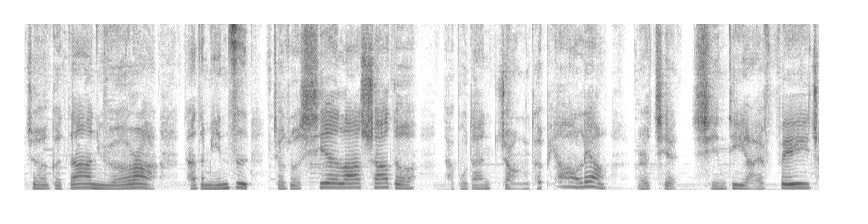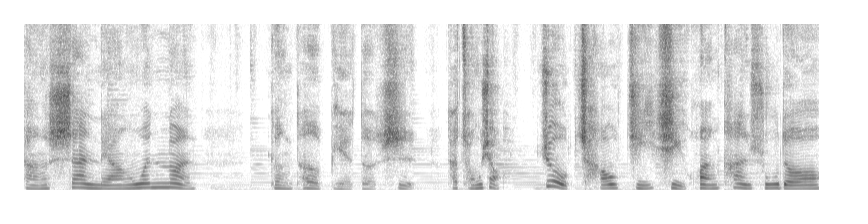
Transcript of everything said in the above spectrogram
这个大女儿啊，她的名字叫做谢拉沙德。她不但长得漂亮，而且心地还非常善良温暖。更特别的是，她从小。就超级喜欢看书的哦，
